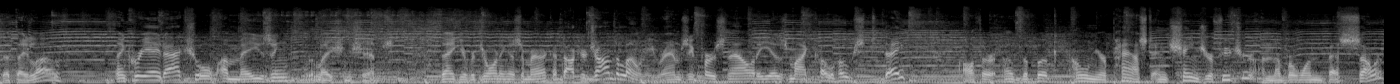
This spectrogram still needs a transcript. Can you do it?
that they love, and create actual amazing relationships. Thank you for joining us, America. Dr. John Delony, Ramsey Personality, is my co host today, author of the book Own Your Past and Change Your Future, a number one bestseller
